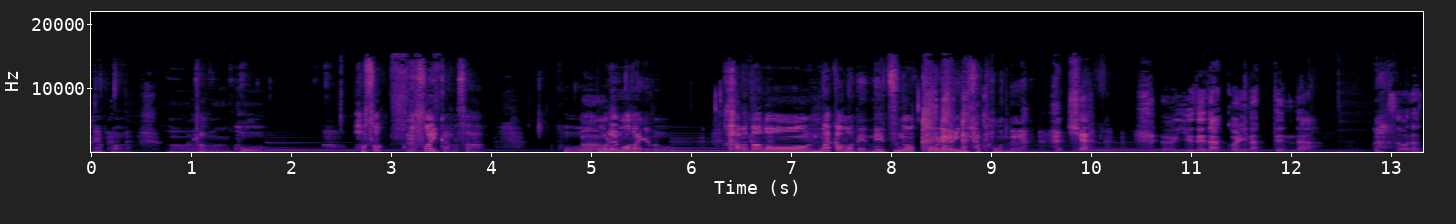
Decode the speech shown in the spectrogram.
う、やっぱ、うん多分こう、細、細いからさ、こう、うん俺もだけど、体の中まで熱の通りがいいんだと思うんだよ。いや、うんゆでだっこになってんだ。そうだっ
